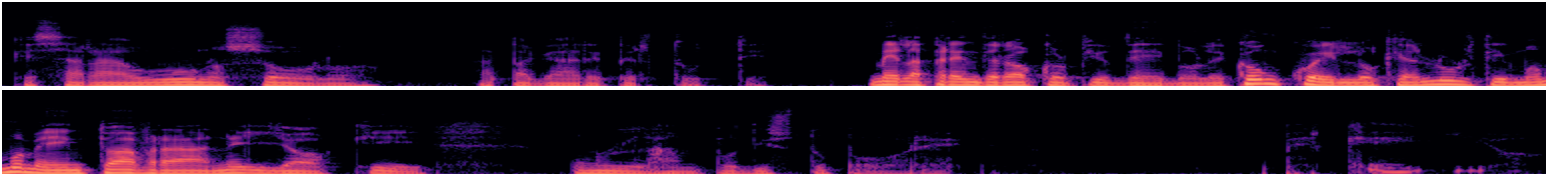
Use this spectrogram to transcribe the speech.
che sarà uno solo a pagare per tutti. Me la prenderò col più debole, con quello che all'ultimo momento avrà negli occhi un lampo di stupore. Perché io?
